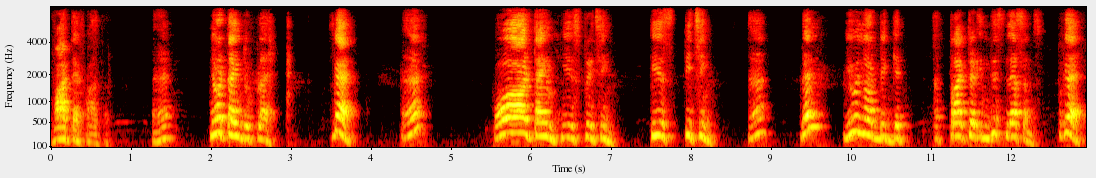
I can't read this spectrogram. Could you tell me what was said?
what a father. Eh? no time to play. Okay eh? all time he is preaching he is teaching. Eh? then you will not be get attracted in these lessons. Okay?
